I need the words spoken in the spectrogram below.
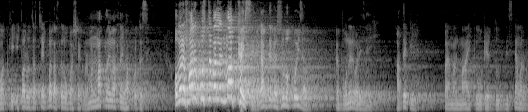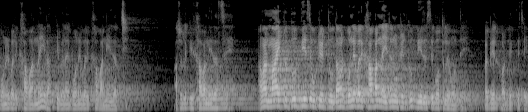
মদ খেয়ে এপারও যাচ্ছে, একবার রাস্তার ওপাশে একবার। মানে মাতলামি মাতলামি ভাব করতেছে। ওমরে ফারুক বুঝতে পারলেন, মদ খাইছে। ডাক দেখে যুবক, কই যাও? বোনের বাড়ি যাই। হাতে কি? কয়, আমার মা একটু উটের দুধ দিচ্ছে আমার বোনের বাড়ি খাবার নেই, রাত্রিবেলায় বোনের বাড়ি খাবার নিয়ে যাচ্ছি। আসলে কি খাবার নিয়ে যাচ্ছে? আমার মা একটু দুধ দিয়েছে, উটের দুধ, আমার বোনের বাড়ি খাবার নাই, এই জন্য উটের দুধ নিয়ে যাচ্ছে বোতলের মধ্যে। বা বের কর, দেখতে চাই,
